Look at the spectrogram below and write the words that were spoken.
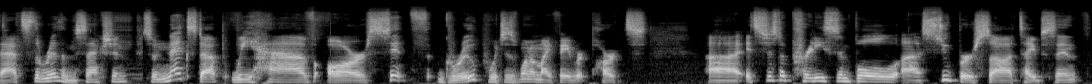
That's the rhythm section. So next up, we have our synth group, which is one of my favorite parts uh, it's just a pretty simple uh, super saw type synth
